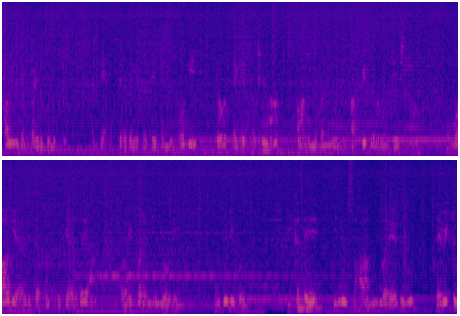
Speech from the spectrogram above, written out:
ಕಾಲಿಂಗ್ ಬೆಲ್ ಬಡಿದುಕೊಂಡಿತ್ತು ಅಲ್ಲೇ ಹತ್ತಿರದಲ್ಲಿದ್ದ ಚೈತನ್ಯ ಹೋಗಿ ಡೋರ್ ತೆಗೆದ ತಕ್ಷಣ ಅವನನ್ನು ಬಂದು ಅಪ್ಪಿದ್ದರು ಜ್ಯೇಷ್ಠ ಹೂವಾಗಿ ಅರಳಿದ್ದ ಸಂಸ್ಕೃತಿಯ ಹೃದಯ ಅವರಿಬ್ಬರನ್ನು ನೋಡಿ ಮುದುಡಿ ಹೋಯಿತು. ಈ ಕತೆ ಇನ್ನೂ ಸಹ ಮುಂದುವರೆಯದು. ದಯವಿಟ್ಟು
